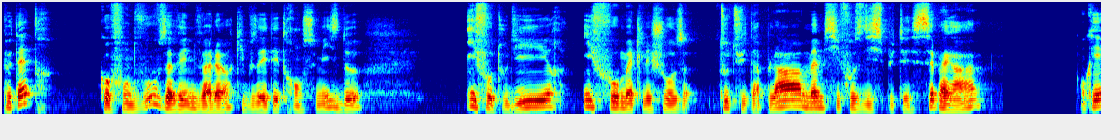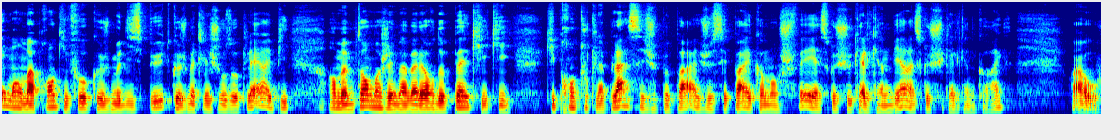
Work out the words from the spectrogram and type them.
peut-être qu'au fond de vous, vous avez une valeur qui vous a été transmise de il faut tout dire, il faut mettre les choses tout de suite à plat, même s'il faut se disputer, c'est pas grave. Ok, moi on m'apprend qu'il faut que je me dispute, que je mette les choses au clair, et puis en même temps, moi j'ai ma valeur de paix qui, qui, qui prend toute la place, et je peux pas, et je sais pas, et comment je fais, est-ce que je suis quelqu'un de bien, est-ce que je suis quelqu'un de correct? Waouh,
